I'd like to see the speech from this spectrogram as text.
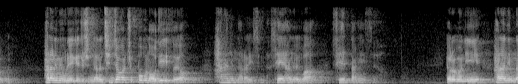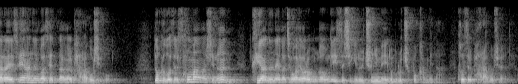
하나님이 우리에게 주신다는 진정한 축복은 어디에 있어요? 하나님 나라에 있습니다. 새 하늘과 새 땅에 있어요. 여러분이 하나님 나라의 새 하늘과 새 땅을 바라보시고 또 그것을 소망하시는 귀한 은혜가 저와 여러분 가운데 있으시기를 주님의 이름으로 축복합니다. 그것을 바라보셔야 돼요.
